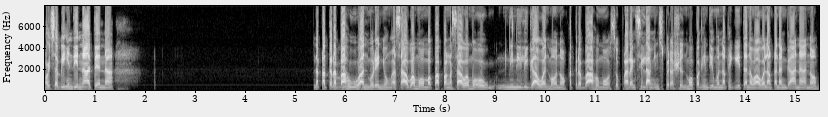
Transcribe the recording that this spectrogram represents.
Or sabihin din natin na nakatrabahuhan mo rin yung asawa mo, mapapangasawa mo o niniligawan mo 'no, katrabaho mo. So, parang sila ang inspirasyon mo 'pag hindi mo nakikita nawawalan ka ng gana 'no.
